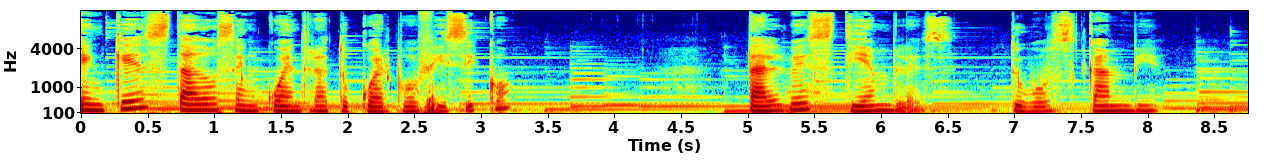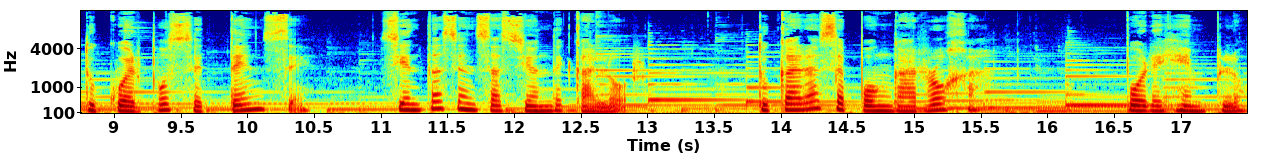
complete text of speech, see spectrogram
¿en qué estado se encuentra tu cuerpo físico? Tal vez tiembles, tu voz cambie, tu cuerpo se tense, sientas sensación de calor, tu cara se ponga roja. Por ejemplo,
